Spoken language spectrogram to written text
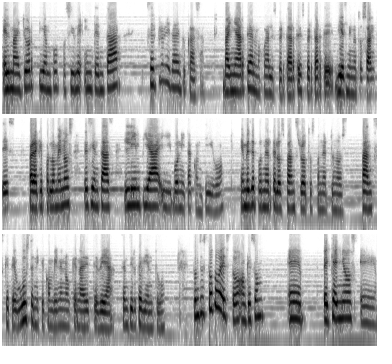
el mayor tiempo posible intentar ser prioridad en tu casa. Bañarte a lo mejor al despertarte, despertarte 10 minutos antes para que por lo menos te sientas limpia y bonita contigo. En vez de ponerte los pants rotos, ponerte unos pants que te gusten y que combinen aunque nadie te vea, sentirte bien tú. Entonces todo esto, aunque son eh, pequeños eh,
